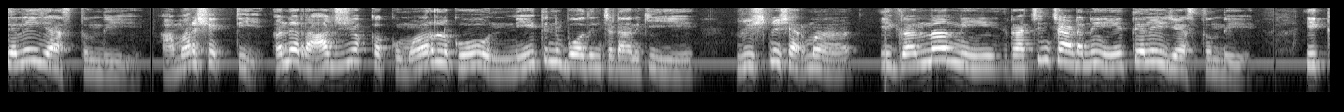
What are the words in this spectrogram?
తెలియజేస్తుంది. అమరశక్తి అనే రాజు యొక్క కుమారులకు నీతిని బోధించడానికి విష్ణు శర్మ ఈ గ్రంథాన్ని రచించాడని తెలియజేస్తుంది. ఇక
